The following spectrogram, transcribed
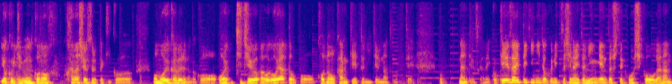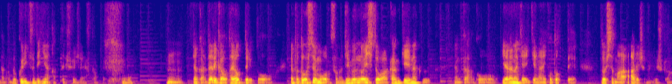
よく自分この話をするときこう思い浮かべるのがこうお父親親とこうこの関係と似てるなと思って。なんていうんですかね、こう経済的に独立しないと人間としてこう思考がなんだろう、独立できなかったりするじゃないですか。うんうん、なんか誰かを頼ってるとやっぱどうしてもその自分の意思とは関係なくなんかこうやらなきゃいけないことってどうしてもああるじゃないですか。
